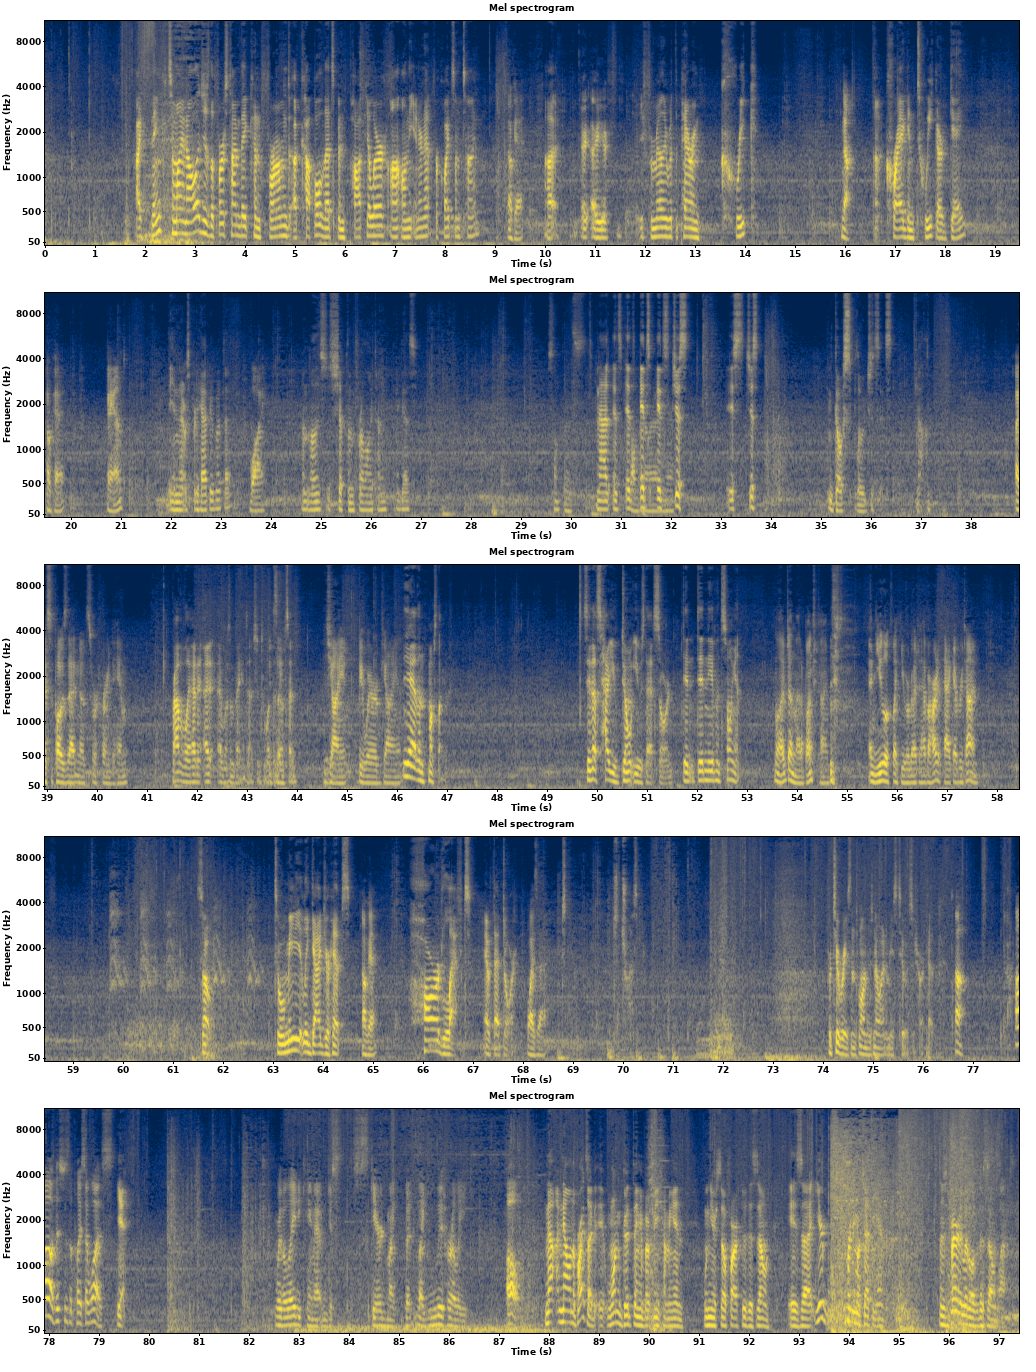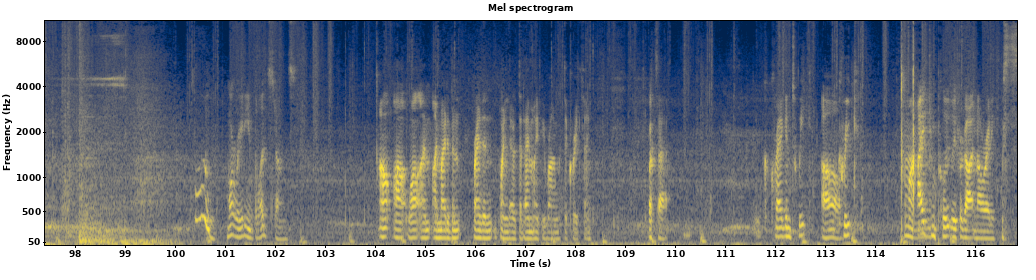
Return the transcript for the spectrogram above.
I think, to my knowledge, is the first time they confirmed a couple that's been popular uh, on the internet for quite some time. Okay. Uh, are, are you are you familiar with the pairing Creek? No. Uh, Craig and Tweek are gay. Okay. And? The internet was pretty happy about that. Why? I don't know. This just shipped them for a long time, I guess. Something's. Nah, it's it's it's it's here. just it's just ghost splooge. It's it's nothing. I suppose that note's referring to him. Probably I, didn't, I, I wasn't paying attention to what It's the like- note said. Giant. Beware of giant. Yeah, then most likely. See, that's how you don't use that sword. Didn't didn't even swing it. Well, I've done that a bunch of times. and you look like you were about to have a heart attack every time. So, to immediately guide your hips, Okay. hard left out that door. Why is that? Just trust me. For two reasons. One, there's no enemies. Two, it's a shortcut. Oh. Oh, this is the place I was. Yeah. Where the lady came out and just scared my. but, Like, literally. Oh. Now, now on the bright side, it, one good thing about me coming in when you're so far through this zone is uh, you're pretty much at the end of it. There's very little of this zone left. Ooh. More radiant bloodstones. Oh, uh, well, I'm, I might have been. Brandon pointed out that I might be wrong with the creek thing. What's that? Crag and Tweek? Oh. Creek? Come on. I'd completely forgotten already.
